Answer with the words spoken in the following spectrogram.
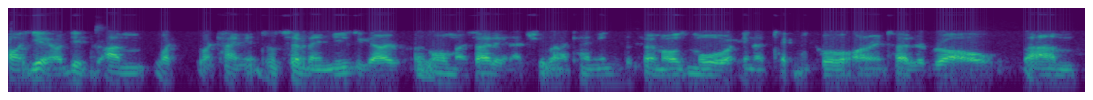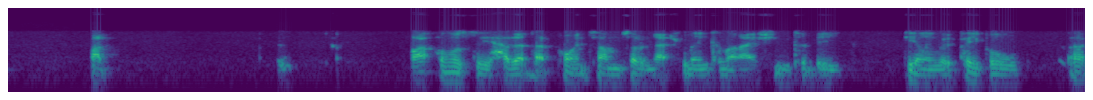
Oh, yeah, I did. Um, like, I came in 17 years ago, almost 18 actually, when I came into the firm. I was more in a technical orientated role. Um, but I obviously had at that point some sort of natural inclination to be dealing with people, uh,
